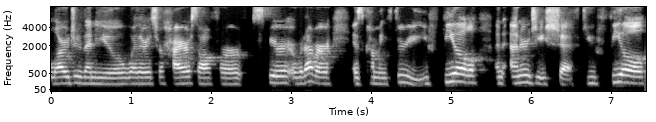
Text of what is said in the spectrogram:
larger than you, whether it's your higher self or spirit or whatever, is coming through you. You feel an energy shift, you feel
